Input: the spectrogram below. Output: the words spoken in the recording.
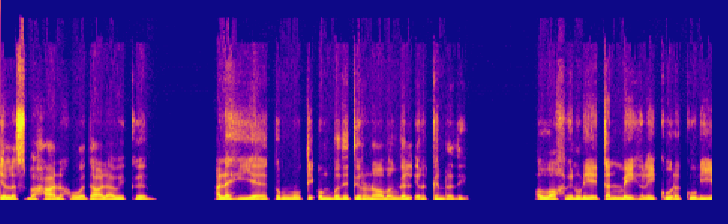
ஜல்லஸ் பஹானஹுவதாலாவுக்கு அழகிய தொண்ணூற்றி ஒன்பது திருநாமங்கள் இருக்கின்றது. அல்லாஹுவினுடைய தன்மைகளை கூறக்கூடிய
